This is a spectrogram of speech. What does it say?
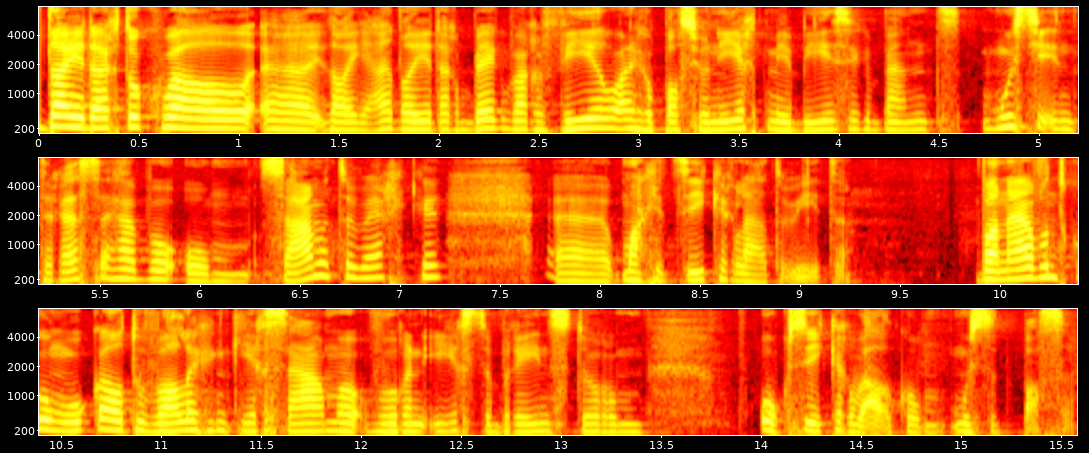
dat je daar toch wel, uh, dat, ja, dat je daar blijkbaar veel en gepassioneerd mee bezig bent. Moest je interesse hebben om samen te werken, uh, mag je het zeker laten weten. Vanavond komen we ook al toevallig een keer samen voor een eerste brainstorm. Ook zeker welkom, moest het passen.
